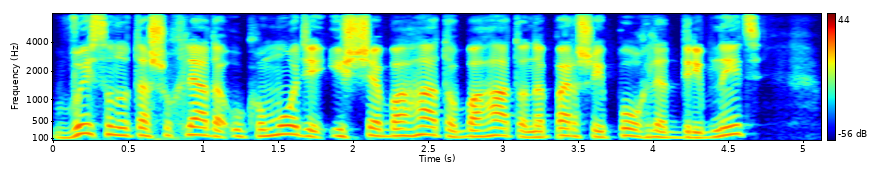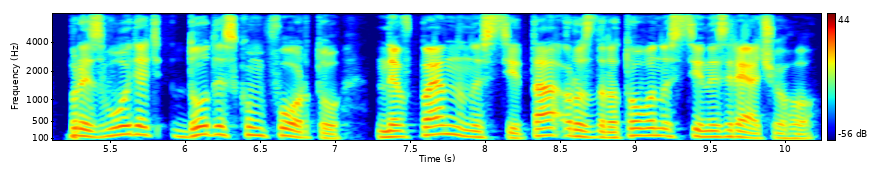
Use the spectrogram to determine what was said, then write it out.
висунута шухляда у комоді і ще багато-багато на перший погляд дрібниць призводять до дискомфорту, невпевненості та роздратованості незрячого.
